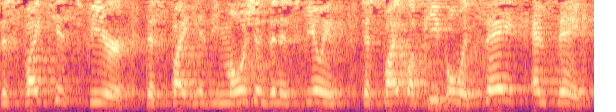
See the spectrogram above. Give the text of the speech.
Despite his fear, despite his emotions and his feelings, despite what people would say and think,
